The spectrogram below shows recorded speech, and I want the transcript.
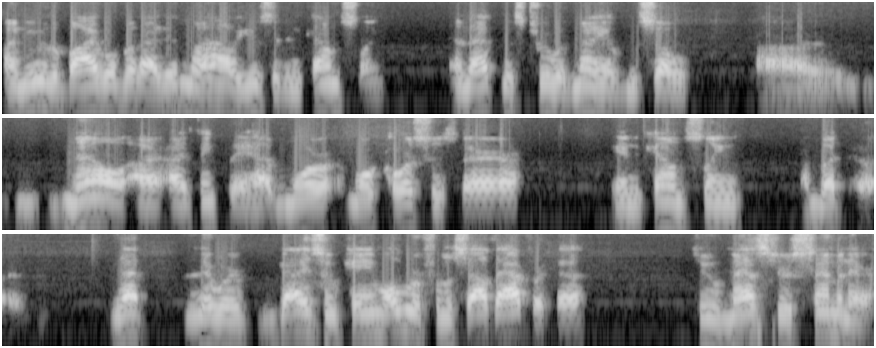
I knew the Bible, but I didn't know how to use it in counseling. And that was true with many of them. So uh, now I, I, think they have more more courses there in counseling, but uh, that there were guys who came over from South Africa to Master's Seminary,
